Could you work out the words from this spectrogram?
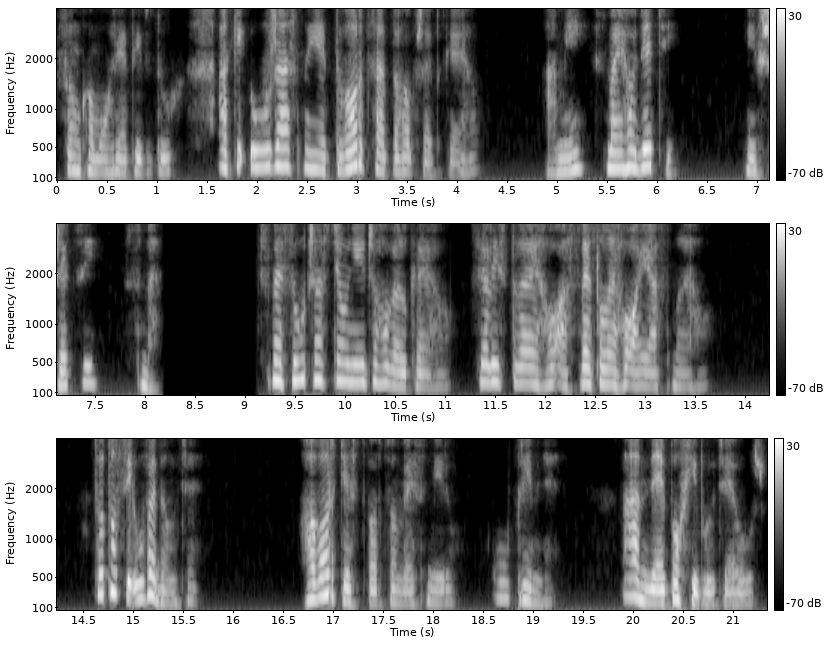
slnkom ohriatý vzduch, aký úžasný je tvorca toho všetkého. A my sme jeho deti. My všetci sme. Sme súčasťou niečoho veľkého, celistvého a svetlého a jasného. Toto si uvedomte. Hovorte s tvorcom vesmíru. Úprimne. A nepochybujte už.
